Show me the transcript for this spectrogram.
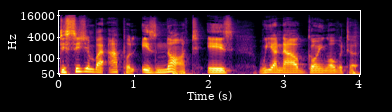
decision by Apple is not is we are now going over to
